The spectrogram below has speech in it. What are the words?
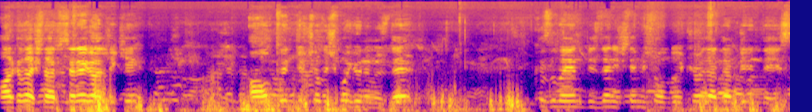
Arkadaşlar Senegal'deki 6. çalışma günümüzde Kızılay'ın bizden işlemiş olduğu köylerden birindeyiz.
